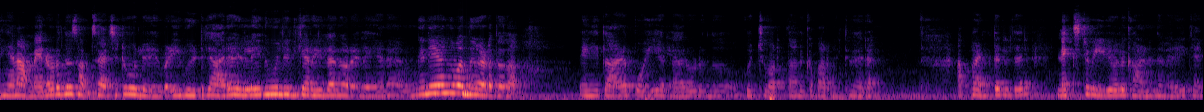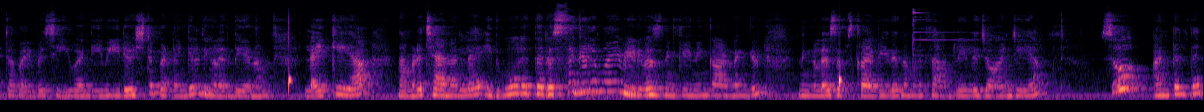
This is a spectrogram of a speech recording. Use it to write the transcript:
ഞാൻ അമ്മേനോടൊന്ന് സംസാരിച്ചിട്ട് പോലും. ഇവിടെ ഈ വീട്ടിൽ ആരാ ഉള്ളതെന്ന് പോലും എനിക്കറിയില്ല എന്ന് പറയില്ല. ഞാൻ അങ്ങനെ അങ്ങ് വന്ന് കിടന്നതാ. ഇനി താഴെ പോയി എല്ലാവരോടൊന്ന് കൊച്ചു വർത്താനൊക്കെ പറഞ്ഞിട്ട് വരാം. അപ്പം അടുത്തടുത്ത് നെക്സ്റ്റ് വീഡിയോയിൽ കാണുന്നവരെ tata bye bye see you and ഈ വീഡിയോ ഇഷ്ടപ്പെട്ടെങ്കിൽ നിങ്ങൾ എന്ത് ചെയ്യണം? ലൈക്ക് ചെയ്യുക. നമ്മുടെ ചാനലിലെ ഇതുപോലത്തെ രസകരമായ വീഡിയോസ് നിങ്ങൾക്ക് ഇനിയും കാണണമെങ്കിൽ നിങ്ങൾ സബ്സ്ക്രൈബ് ചെയ്ത് നമ്മുടെ ഫാമിലിയിൽ ജോയിൻ ചെയ്യുക. സോ അണ്ടിൽ ദെൻ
